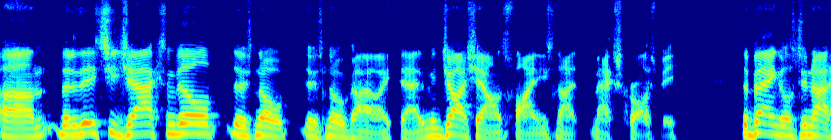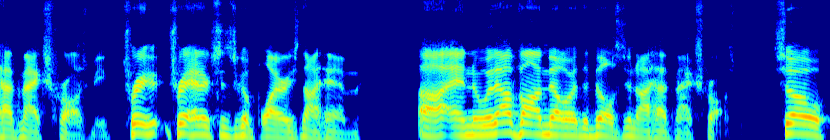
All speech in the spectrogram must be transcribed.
Um, but if they see Jacksonville, there's no there's no guy like that. I mean, Josh Allen's fine. He's not Maxx Crosby. The Bengals do not have Maxx Crosby. Trey, Trey Hendrickson's a good player. He's not him. Uh, and without Von Miller, the Bills do not have Maxx Crosby. So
